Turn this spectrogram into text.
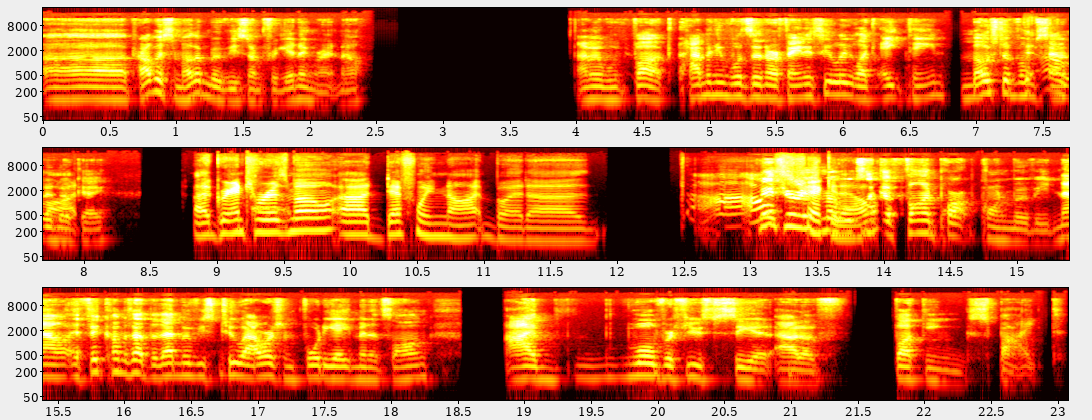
Uh, probably some other movies I'm forgetting right now. I mean, fuck, how many was in our fantasy league? Like 18. Most of them sounded okay. Uh, Gran Turismo, uh, definitely not, but uh, I'll Gran check Turismo it like a fun popcorn movie. Now, if it comes out that that movie's two hours and 48 minutes long, I will refuse to see it out of fucking spite.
